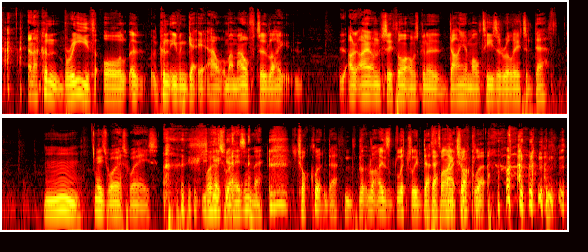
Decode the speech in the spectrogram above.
and I couldn't breathe or uh, couldn't even get it out of my mouth to like. I, I honestly thought I was going to die a Malteser related death. Mm. There's worse ways. Worse Yeah. ways, isn't there? Chocolate death. That is literally death, Death by, by chocolate. chocolate.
